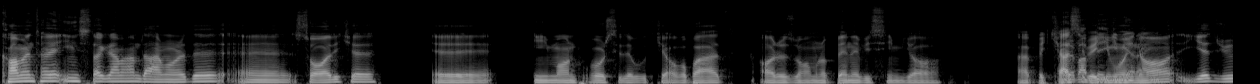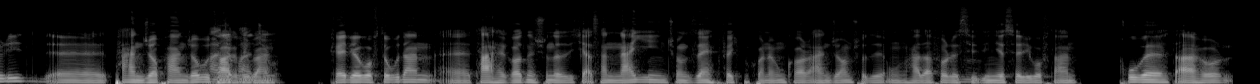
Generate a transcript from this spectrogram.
کامنت های اینستاگرام هم در مورد سوالی که ایمان پرسیده بود که آقا باید آرزوهامون رو بنویسیم یا به کسی باید بگیم و اینا یه جوری پنجا پنجا بود پنجا تقریبا. خیلی گفته بودن تحقیقات نشون داده که اصلا نگین چون ذهن فکر می‌کنه اون کار انجام شده اون هدف رو رسیدین. یه سری گفتن خوبه در حال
